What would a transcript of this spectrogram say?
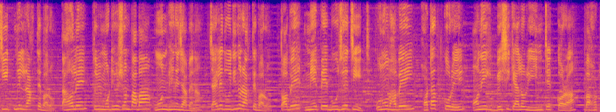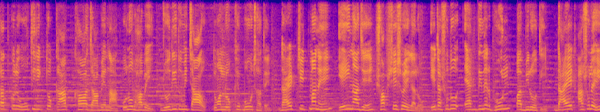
চিট মিল রাখতে পারো। তাহলে তুমি মোটিভেশন পাবা, মন ভেঙে যাবে না। চাইলে দুই দিনও রাখতে পারো। তবে মেপে বুঝে চিট কোনোভাবেই হঠাৎ করে অনেক বেশি ক্যালোরি ইনটেক করা বা হঠাৎ করে অতিরিক্ত কাপ খাওয়া যাবে না কোনোভাবেই। যদি তুমি চাও তোমার লক্ষ্যে পৌঁছাতে। ডায়েট চিট মানে এই না যে সব শেষ হয়ে গেল। এটা শুধু একদিনের ভুল বা বিরতি। ডায়েট আসলেই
